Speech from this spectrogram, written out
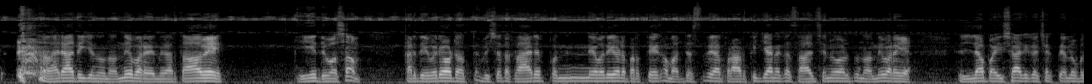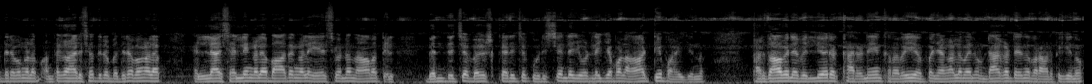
ആരാധിക്കുന്നു. നന്ദി പറയുന്നു. കർത്താവേ ഈ ദിവസം കർത്ത ഇവരോടൊത്ത് വിശുദ്ധ ക്ലാരപുണ്യവതിയുടെ പ്രത്യേക മധ്യസ്ഥത പ്രാർത്ഥിക്കാനൊക്കെ സാധിച്ചതിനോർത്ത് നന്ദി പറയുക. എല്ലാ പൈശാചിക ശക്തിയുള്ള ഉപദ്രവങ്ങളും അന്ധകാരശത്തിന്റെ ഉപദ്രവങ്ങളും എല്ലാ ശല്യങ്ങളെ ബാധങ്ങളെ യേശുവിന്റെ നാമത്തിൽ ബന്ധിച്ച് ബഹിഷ്കരിച്ച് കുരിശിന്റെ ചുവട്ടിലേക്ക് അപ്പോൾ ആട്ടി പായിക്കുന്നു. കർത്താവിന്റെ വലിയൊരു കരുണയും കൃപയും ഇപ്പൊ ഞങ്ങളുടെ മേൽ ഉണ്ടാകട്ടെ എന്ന് പ്രാർത്ഥിക്കുന്നു.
